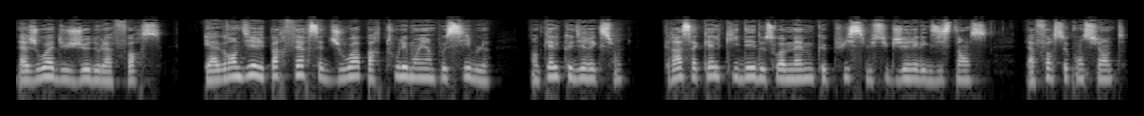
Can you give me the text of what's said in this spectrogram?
la joie du jeu de la force, et agrandir et parfaire cette joie par tous les moyens possibles, dans quelque direction, grâce à quelque idée de soi-même que puisse lui suggérer l'existence, la force consciente,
